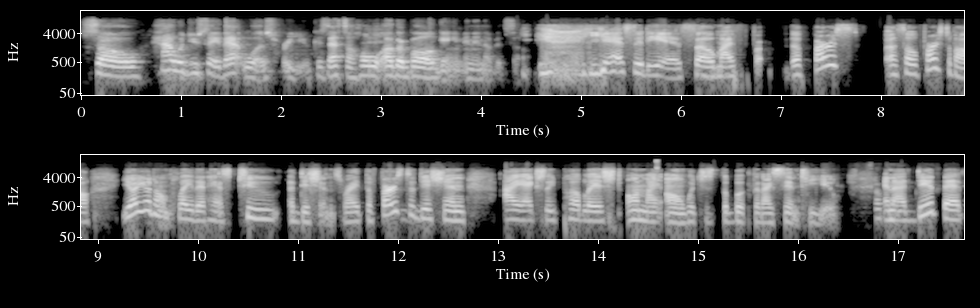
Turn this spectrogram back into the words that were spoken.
So, how would you say that was for you? Because that's a whole other ball game in and of itself. yes, it is. So, my the first uh, so first of all, Yo-Yo Don't Play That has two editions, right? The 1st mm-hmm. edition I actually published on my own, which is the book that I sent to you, okay. and I did that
